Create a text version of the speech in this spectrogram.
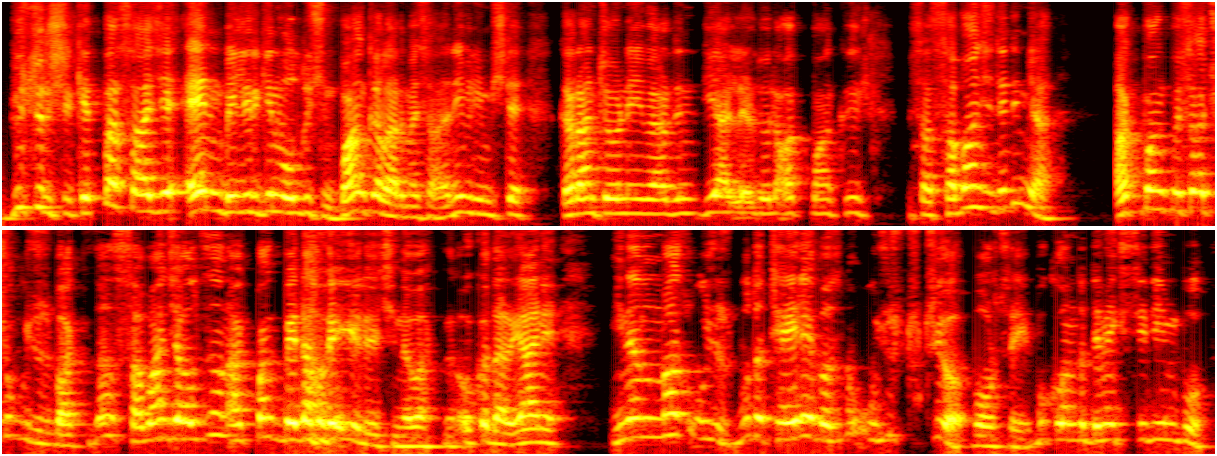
bir sürü şirket var sadece en belirgin olduğu için. Bankalar mesela ne bileyim işte garanti örneği verdin. Diğerleri de öyle Akbank'ı mesela Sabancı dedim ya Akbank mesela çok ucuz baktığında Sabancı aldığından Akbank bedavaya geliyor içinde baktığında. O kadar yani inanılmaz ucuz. Bu da TL bazında ucuz tutuyor borsayı. Bu konuda demek istediğim bu.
